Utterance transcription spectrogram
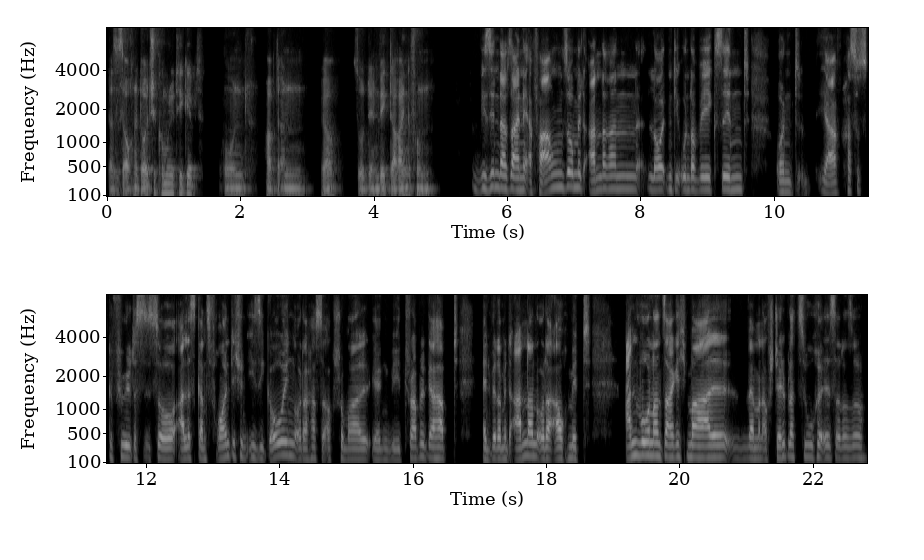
dass es auch eine deutsche Community gibt und habe dann ja so den Weg da reingefunden. Wie sind da seine Erfahrungen so mit anderen Leuten, die unterwegs sind? Und ja, hast du das Gefühl, das ist so alles ganz freundlich und easy going oder hast du auch schon mal irgendwie Trouble gehabt, entweder mit anderen oder auch mit Anwohnern, sage ich mal, wenn man auf Stellplatzsuche ist oder so?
